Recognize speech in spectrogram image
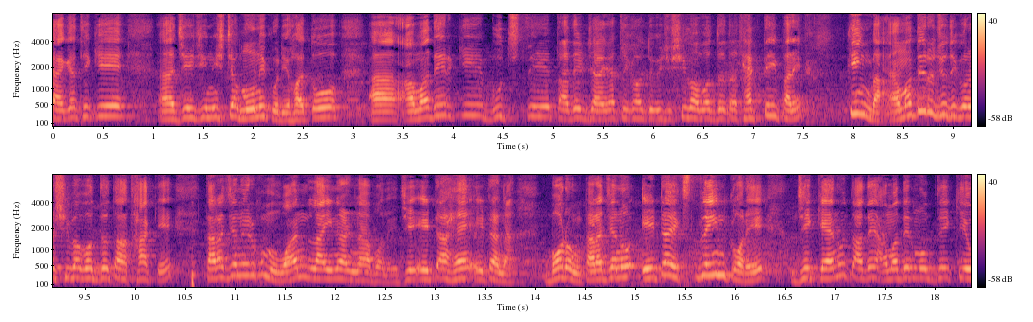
জায়গা থেকে যে জিনিসটা মনে করি, হয়তো আমাদেরকে বুঝতে তাদের জায়গা থেকে হয়তো কিছু সীমাবদ্ধতা থাকতেই পারে। কিংবা আমাদেরও যদি কোনো সীমাবদ্ধতা থাকে, তারা যেন এরকম ওয়ান লাইনার না বলে যে এটা হ্যাঁ এটা না, বরং তারা যেন এটা এক্সপ্লেইন করে যে কেন তাদের, আমাদের মধ্যে কেউ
